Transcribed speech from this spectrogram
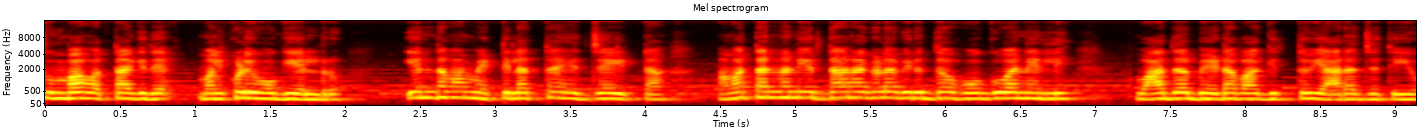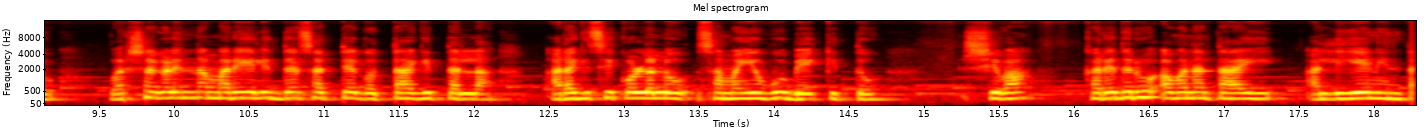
ತುಂಬ ಹೊತ್ತಾಗಿದೆ, ಮಲ್ಕೊಳ್ಳಿ ಹೋಗಿ ಎಲ್ರು ಎಂದವ ಮೆಟ್ಟಿಲತ್ತ ಹೆಜ್ಜೆ ಇಟ್ಟ. ಅವ ತನ್ನ ನಿರ್ಧಾರಗಳ ವಿರುದ್ಧ ಹೋಗುವನೆಲ್ಲಿ ವಾದ ಬೇಡವಾಗಿತ್ತು ಯಾರ ಜೊತೆಯೂ. ವರ್ಷಗಳಿಂದ ಮರೆಯಲಿದ್ದ ಸತ್ಯ ಗೊತ್ತಾಗಿತ್ತಲ್ಲ. ಅರಗಿಸಿಕೊಳ್ಳಲು ಸಮಯವೂ ಬೇಕಿತ್ತು. ಶಿವ ಕರೆದರೂ ಅವನ ತಾಯಿ, ಅಲ್ಲಿಯೇ ನಿಂತ,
